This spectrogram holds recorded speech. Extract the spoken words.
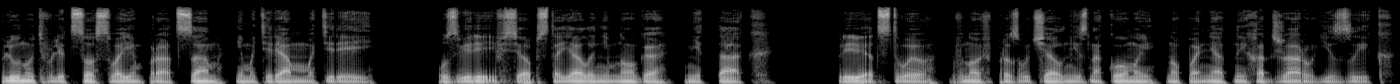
Плюнуть в лицо своим праотцам и матерям матерей. У зверей все обстояло немного не так. «Приветствую», — вновь прозвучал незнакомый, но понятный Хаджару язык.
